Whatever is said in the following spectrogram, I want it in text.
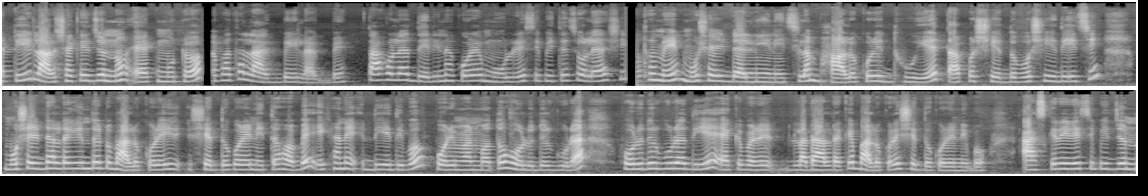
আটি লাল শাকের জন্য এক মুঠো পাতা লাগবেই লাগবে। তাহলে আর দেরি না করে মূল রেসিপিতে চলে আসি। প্রথমে মশারির ডাল নিয়ে নিয়েছিলাম, ভালো করে ধুয়ে তারপর সেদ্ধ বসিয়ে দিয়েছি। মশারির ডালটা কিন্তু একটু ভালো করেই সেদ্ধ করে নিতে হবে। এখানে দিয়ে দিব পরিমাণ মতো হলুদের গুঁড়া। হলুদের গুঁড়া দিয়ে একেবারে ডালটাকে ভালো করে সেদ্ধ করে নেব। আজকের এই রেসিপির জন্য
